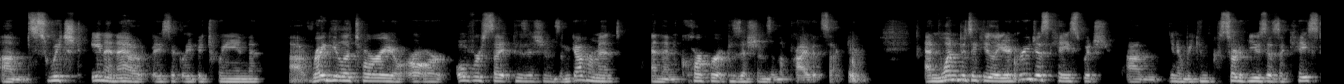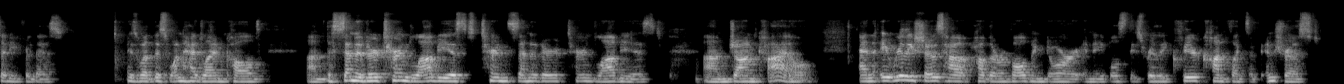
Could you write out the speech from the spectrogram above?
um, switched in and out basically between uh, regulatory or, or oversight positions in government and then corporate positions in the private sector. And one particularly egregious case, which um, you know we can sort of use as a case study for this, is what this one headline called um, the senator turned lobbyist turned senator turned lobbyist, um, Jon Kyl. And it really shows how, how the revolving door enables these really clear conflicts of interest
